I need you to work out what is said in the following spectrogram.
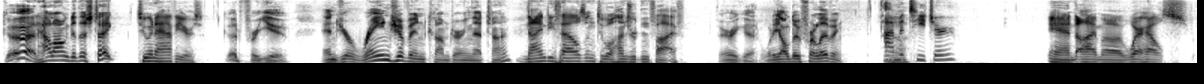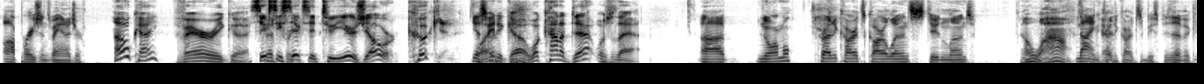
Good. How long did this take? Two and a half years. Good for you. And your range of income during that time? Ninety thousand to one hundred and five. Very good. What do y'all do for a living? I'm Uh, a teacher. And I'm a warehouse operations manager. Okay. Very good. Good for 66 in two years. Y'all were cooking. Yes, Way sir. to go. What kind of debt was that? Uh, normal credit cards, car loans, student loans. Oh, wow. Nine Okay. credit cards to be specific.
